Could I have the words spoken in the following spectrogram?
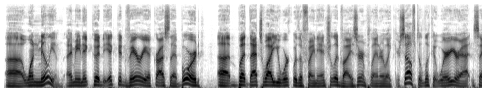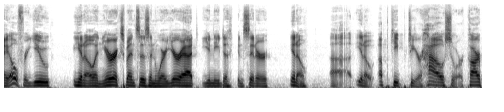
uh, 1 million i mean it could it could vary across that board uh, but that's why you work with a financial advisor and planner like yourself to look at where you're at and say oh for you you know and your expenses and where you're at you need to consider you know uh, you know upkeep to your house or car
